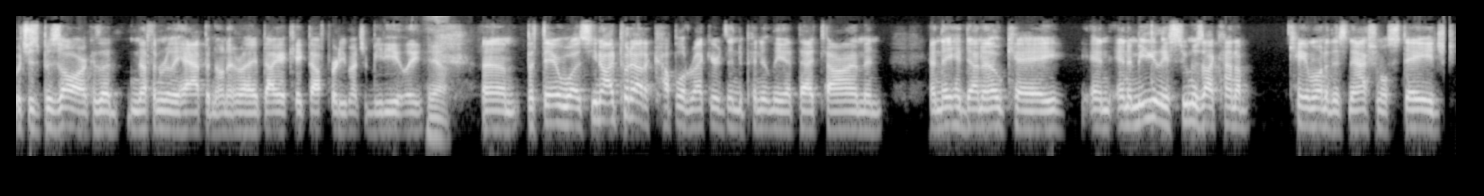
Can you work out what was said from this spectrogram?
which is bizarre because nothing really happened on it. Right, I got kicked off pretty much immediately. Yeah. Um, but there was, you know, I'd put out a couple of records independently at that time, and and they had done okay. And and immediately, as soon as I kind of came onto this national stage,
